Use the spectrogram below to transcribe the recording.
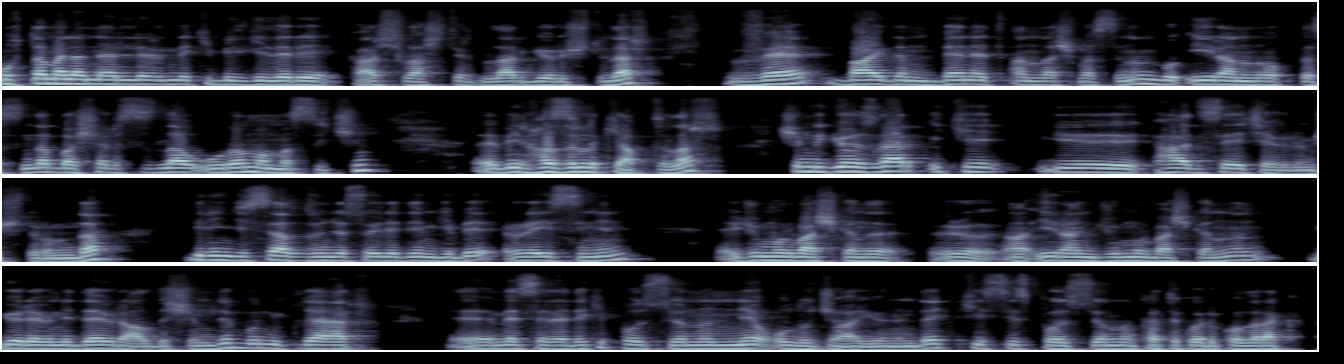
Muhtemelen ellerindeki bilgileri karşılaştırdılar, görüştüler ve Biden-Bennett anlaşmasının bu İran noktasında başarısızlığa uğramaması için e, bir hazırlık yaptılar. Şimdi gözler iki e, hadiseye çevrilmiş durumda. Birincisi az önce söylediğim gibi Reisi'nin e, Cumhurbaşkanı İran Cumhurbaşkanı'nın görevini devraldı şimdi. Bu nükleer meseledeki pozisyonun ne olacağı yönünde ki siz pozisyonunun kategorik olarak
